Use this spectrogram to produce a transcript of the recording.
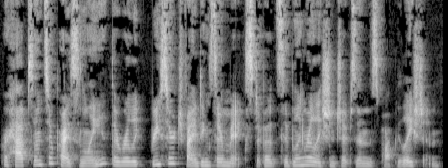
Perhaps unsurprisingly, the re- research findings are mixed about sibling relationships in this population.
